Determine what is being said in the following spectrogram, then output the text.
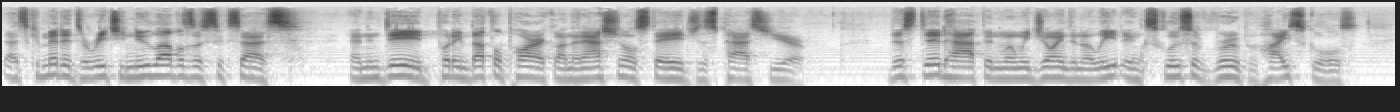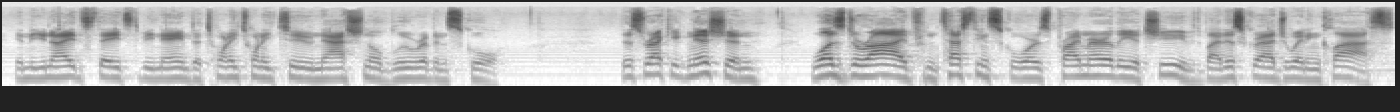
that's committed to reaching new levels of success and indeed putting Bethel Park on the national stage this past year. This did happen when we joined an elite exclusive group of high schools in the United States to be named the 2022 National Blue Ribbon School. This recognition was derived from testing scores primarily achieved by this graduating class,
